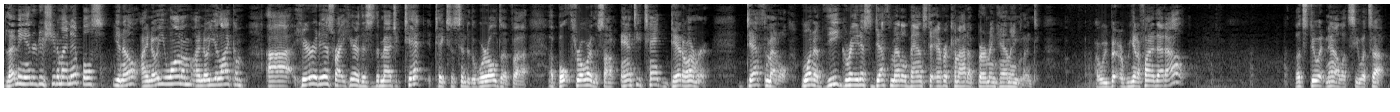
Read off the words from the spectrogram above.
let me introduce you to my nipples. You know, I know you want them. I know you like them. Uh, here it is, right here. This is the magic tit. It takes us into the world of uh, a bolt thrower and the song "Anti Tank Dead Armor." Death metal, one of the greatest death metal bands to ever come out of Birmingham, England. Are we are we to find that out? Let's do it now. Let's see what's up.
